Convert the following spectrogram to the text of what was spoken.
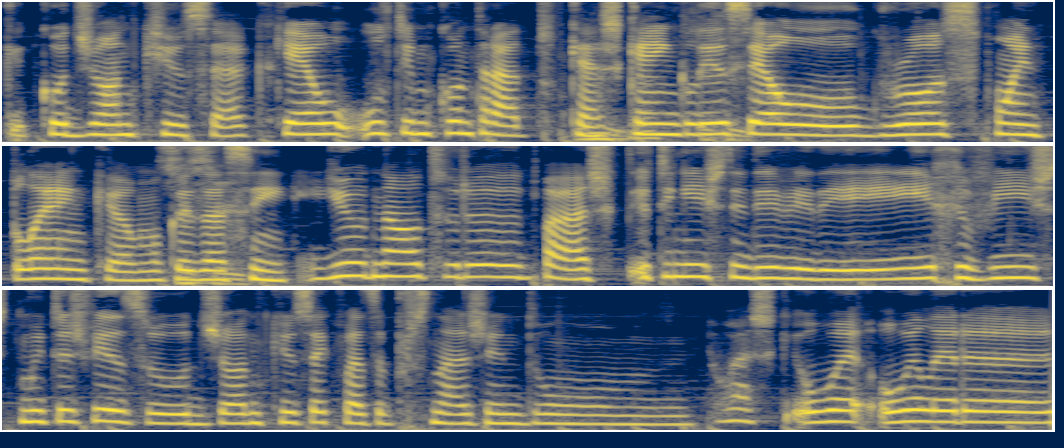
que- com o John Cusack, que é o Último Contrato, que acho que em inglês sim. é o Gross Point Blank, é uma coisa sim. assim. E eu, na altura, pá, acho que eu tinha isto em DVD e revi isto muitas vezes. O John Cusack faz a personagem de um. Eu acho que. Ou, é- ou ele era.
